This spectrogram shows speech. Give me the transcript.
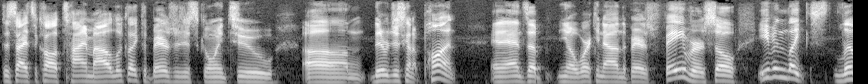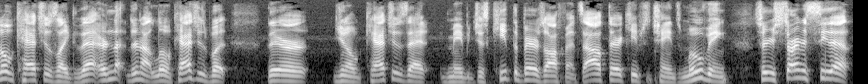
decides to call a timeout, looked like the Bears were just going to um, they were just going to punt and it ends up you know working out in the Bears' favor. So even like little catches like that, or not, they're not little catches, but they're you know catches that maybe just keep the Bears' offense out there, keeps the chains moving. So you're starting to see that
